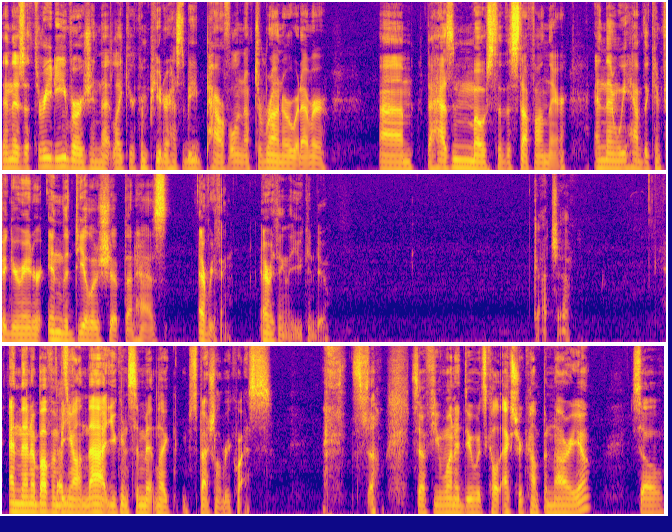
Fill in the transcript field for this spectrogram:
Then there's a 3D version that like your computer has to be powerful enough to run or whatever. Um, that has most of the stuff on there, and then we have the configurator in the dealership that has everything, everything that you can do. Gotcha. and then above and That's- beyond that you can submit like special requests so so if you want to do what's called extra campionario so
